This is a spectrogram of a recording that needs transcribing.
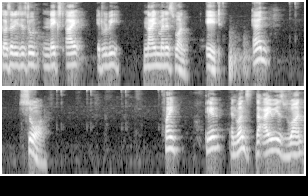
cursor reaches to next i, it will be 9 minus 1, 8. And so on. Fine. Clear? And once the i is 1,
